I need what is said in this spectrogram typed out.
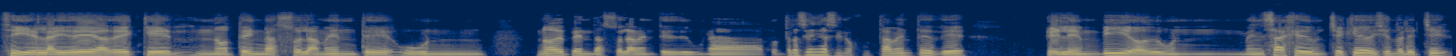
Sí, la idea de que no tengas solamente un, no dependa solamente de una contraseña, sino justamente de el envío de un mensaje, de un chequeo diciéndole, che,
